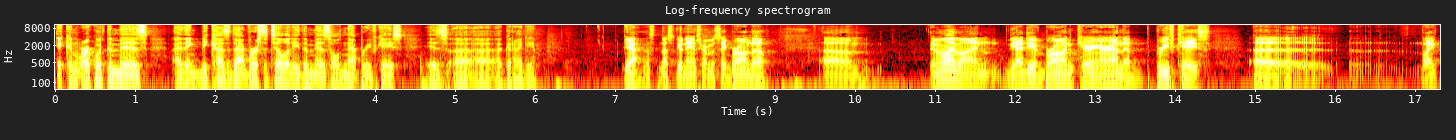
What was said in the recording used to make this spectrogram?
It can work with the Miz. I think because of that versatility, the Miz holding that briefcase is a, a, a good idea. Yeah, that's that's a good answer. I'm gonna say Braun though. Um, in my mind, the idea of Braun carrying around that briefcase, uh, like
